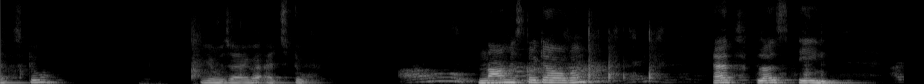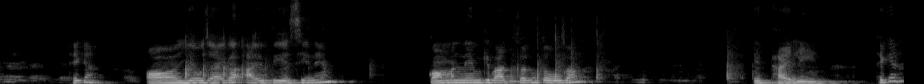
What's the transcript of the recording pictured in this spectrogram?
एच टू ये हो जाएगा एच टू नाम इसका क्या होगा? एफ़ प्लस इन। ठीक है? और ये हो जाएगा I P S C name common name की बात करूँ तो होगा इथाइलिन ठीक है?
